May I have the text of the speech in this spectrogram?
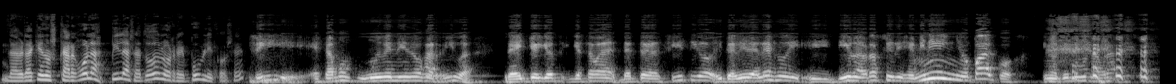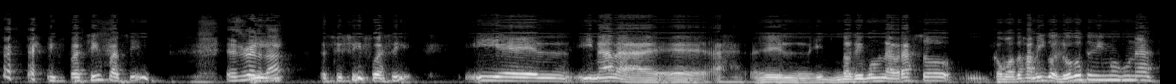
La verdad que nos cargó las pilas a todos los repúblicos. ¿eh? Sí, estamos muy venidos arriba. De hecho, yo, yo estaba dentro del sitio y te vi de lejos y, di un abrazo y dije, mi niño, Paco. Y nos dimos un abrazo. y fue así, fue así. Es verdad. sí, sí, fue así. Y, el, y nada, eh, el, nos dimos un abrazo como dos amigos. Luego tuvimos una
